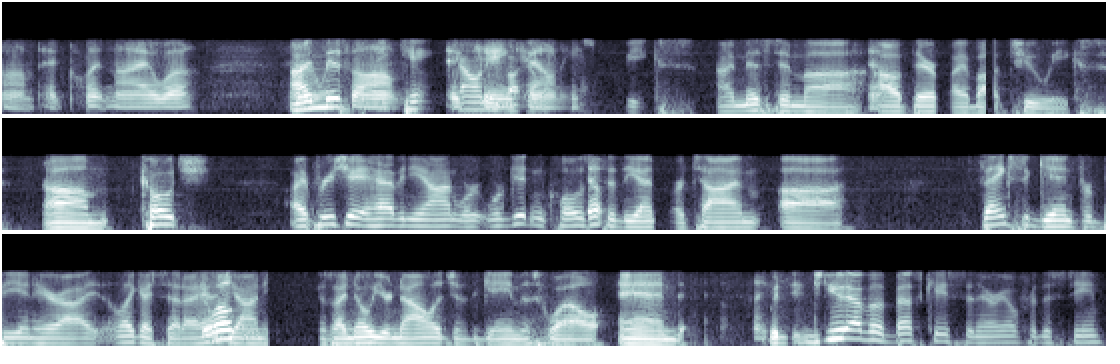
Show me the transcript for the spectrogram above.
um at Clinton, Iowa. I missed him him in Kane at County Kane County. weeks. I missed him uh, Yeah. out there by about two weeks. Um, Coach, I appreciate having you on. We're we're getting close Yep. to the end of our time. Uh, thanks again for being here. I like I said, I had You're you welcome. on because I know your knowledge of the game as well. And Thanks. do you have a best case scenario for this team?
